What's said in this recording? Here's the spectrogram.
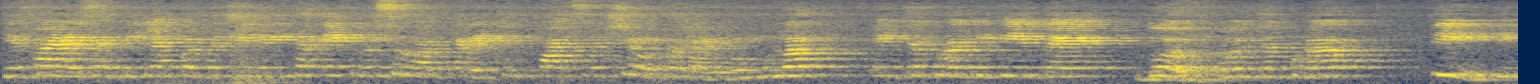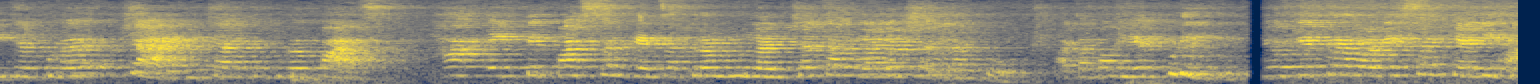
हे पाहण्यासाठी या पद्धतीने इथं एक न सुरुवात करायची. पाच ला शेवट आणि मग मुलं एकच्या पुढे किती येत आहे दोन. दोनच्या पुढं तीन. तीनच्या पुढं चार. आणि चारच्या पुढं पाच. हा एक ते पाच संख्येचा क्रम मुलांच्या चांगला लक्षात राहतो आता पाहूया पुढील योग्य क्रमाने संख्या लिहा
